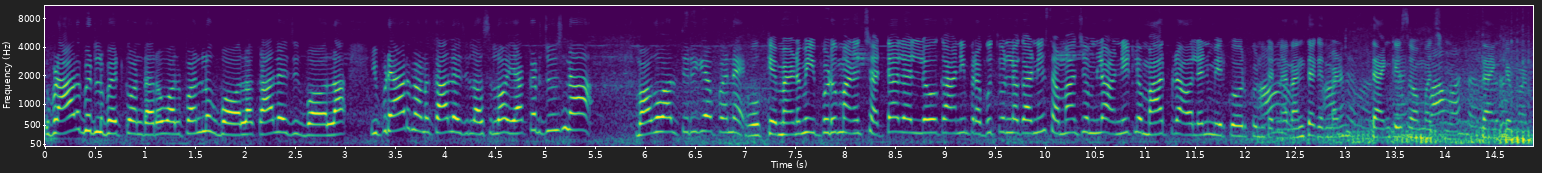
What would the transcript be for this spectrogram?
ఇప్పుడు ఆడబిడ్డలు పెట్టుకుంటారు వాళ్ళ పనులకు పోవాలా కాలేజీకి పోవాలా? ఇప్పుడు ఆడ మనం కాలేజీలో అసలు? ఎక్కడ చూసినా మగవాళ్ళు తిరిగే పనే. ఓకే మేడం ఇప్పుడు మన చట్టాలలో కానీ ప్రభుత్వంలో కానీ సమాజంలో అన్నిట్లో మార్పు రావాలని మీరు కోరుకుంటున్నారు. అంతే కదా madam? Thank so much thank you madam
